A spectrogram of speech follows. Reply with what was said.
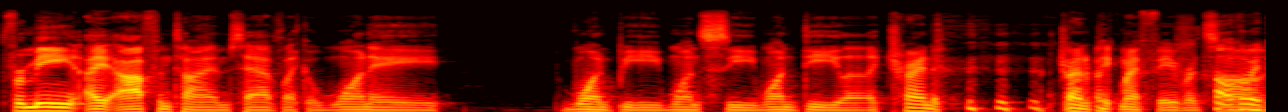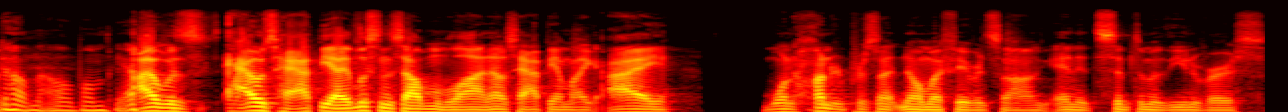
for me, I oftentimes have like a one A, one B, one C, one D, like trying to trying to pick my favorite song. All the way down the album. Yeah. I was I was happy. I listened to this album a lot, and I was happy. I'm like, I 100% know my favorite song, and it's "Symptom of the Universe."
